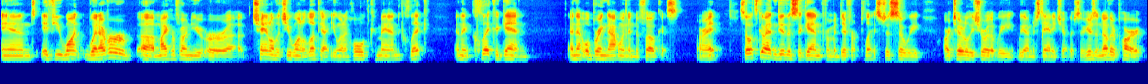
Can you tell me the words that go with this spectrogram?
And if you want whatever uh, microphone you or uh, channel that you want to look at, you want to hold Command, click, and then click again, and that will bring that one into focus. All right. So let's go ahead and do this again from a different place, just so we are totally sure that we we understand each other. So here's another part.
